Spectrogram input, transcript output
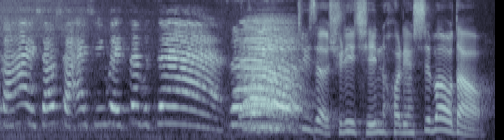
传爱，小小爱心会赞不赞？记者徐立琴，华联市报道。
